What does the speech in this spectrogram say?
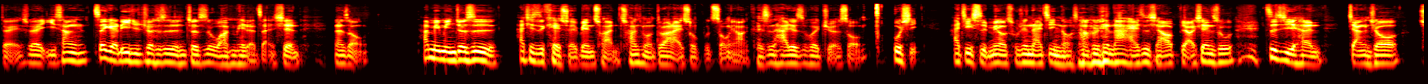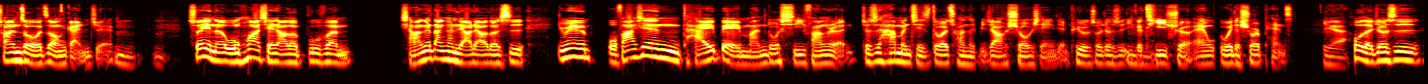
对，所以以上这个例句就是就是完美的展现那种，他明明就是他其实可以随便穿，穿什么对他来说不重要，可是他就是会觉得说不行。他即使没有出现在镜头上面，他还是想要表现出自己很讲究穿着的这种感觉。嗯嗯，所以呢，文化闲聊的部分，想要跟大家聊聊的是，因为我发现台北蛮多西方人，就是他们其实都会穿的比较休闲一点，譬如说就是一个 T 恤，and with a short pants，yeah，或者就是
